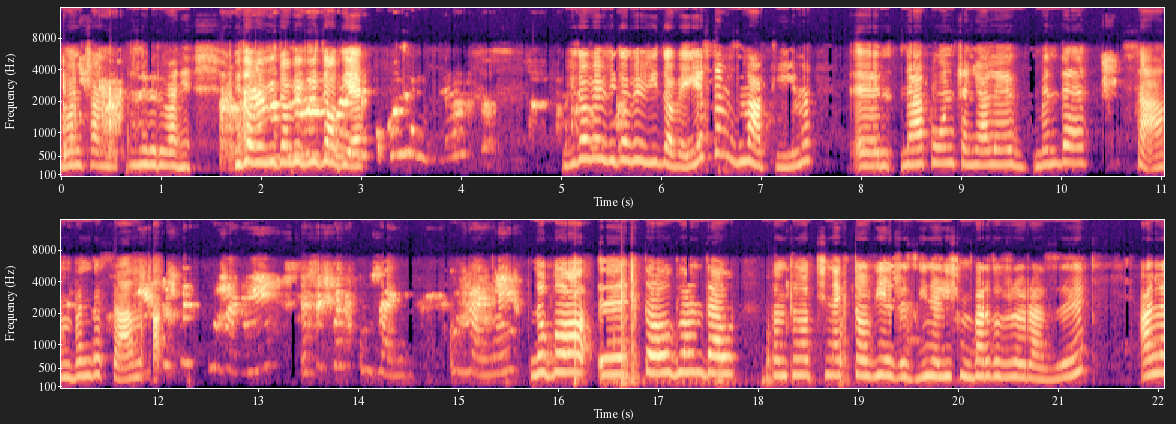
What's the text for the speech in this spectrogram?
Włączam nagrywanie. Widzowie, widzowie, widzowie. Widzowie, widzowie, widzowie. Jestem z Matim e, na połączeniu, ale będę sam, będę sam. A, Jesteśmy wkurzeni, wkurzeni, no bo y, kto oglądał tamten odcinek, to wie, że zginęliśmy bardzo dużo razy. Ale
